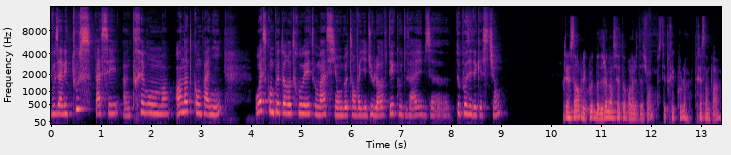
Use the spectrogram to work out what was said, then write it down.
vous avez tous passé un très bon moment en notre compagnie. Où est-ce qu'on peut te retrouver, Thomas, si on veut t'envoyer du love, des good vibes, euh, te poser des questions? Très simple, écoute, bah déjà merci à toi pour l'invitation, c'était très cool, très sympa.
